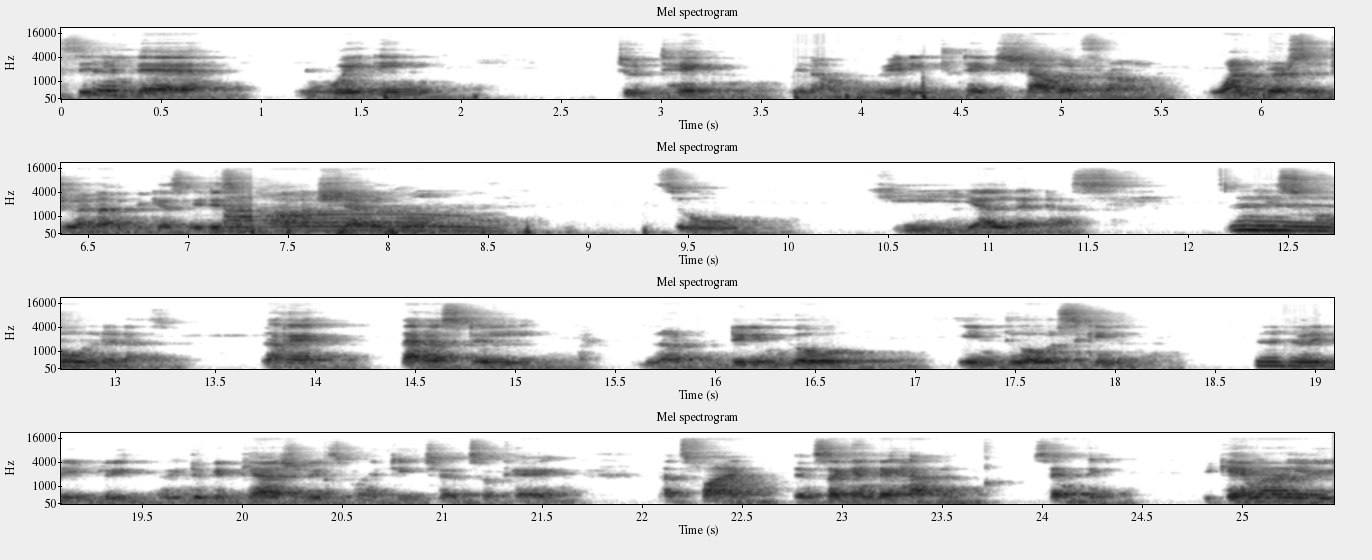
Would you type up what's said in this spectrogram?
sitting there waiting to take, you know, waiting to take shower from one person to another because it is a common shower room. Oh. So he yelled at us. He Mm. scolded us. Okay, that was still, you know, didn't go into our skin Mhm. very deeply. We took it casually. It's my teacher. It's okay. That's fine. Then second day happened. Same thing. He came early,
